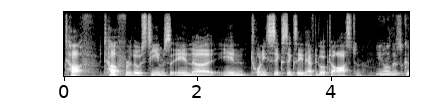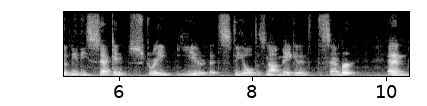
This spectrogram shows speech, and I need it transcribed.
Tough, tough for those teams in uh, in 26 6A to have to go up to Austin. You know, this could be the second straight year that Steele does not make it into December. And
